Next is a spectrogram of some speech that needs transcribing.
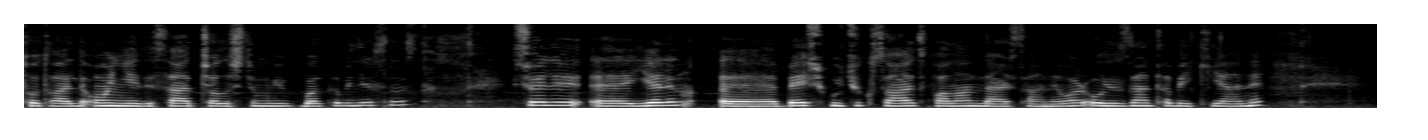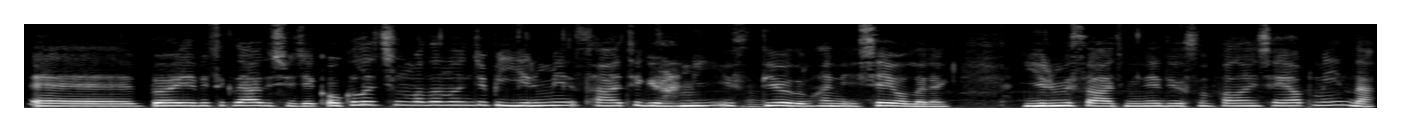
totalde 17 saat çalıştığım gibi bakabilirsiniz. Şöyle e, yarın e, 5,5 saat falan dershane var. O yüzden tabii ki yani e, böyle bir tık daha düşecek. Okul açılmadan önce bir 20 saati görmeyi istiyordum. Hani şey olarak 20 saat mi ne diyorsun falan şey yapmayın da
